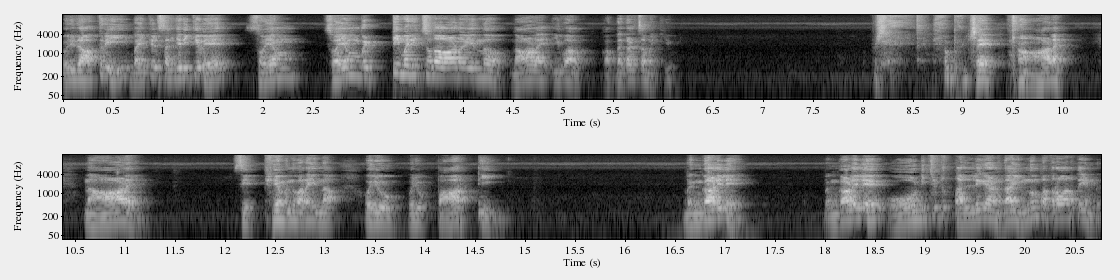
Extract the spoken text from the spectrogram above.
ഒരു രാത്രി ബൈക്കിൽ സഞ്ചരിക്കവേ സ്വയം സ്വയം വെട്ടി മരിച്ചതാണ് എന്ന് നാളെ ഇവർ കഥകൾ ചമയ്ക്കും. പക്ഷേ പക്ഷേ നാളെ നാളെ സി പി എം എന്ന് പറയുന്ന ഒരു ഒരു പാർട്ടി ബംഗാളിലെ ബംഗാളിൽ ഓടിച്ചിട്ട് തല്ലുകയാണ്. ഇതാ ഇന്നും പത്രവാർത്തയുണ്ട്.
